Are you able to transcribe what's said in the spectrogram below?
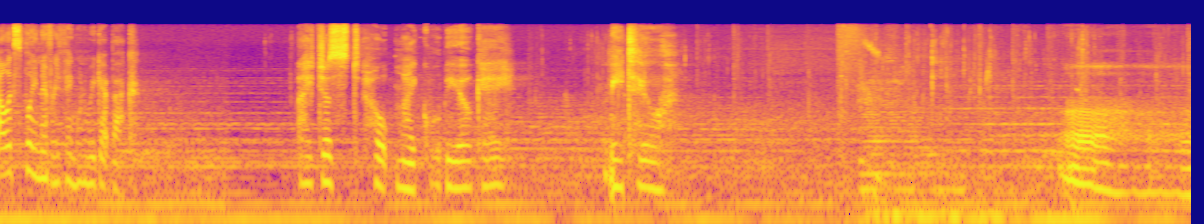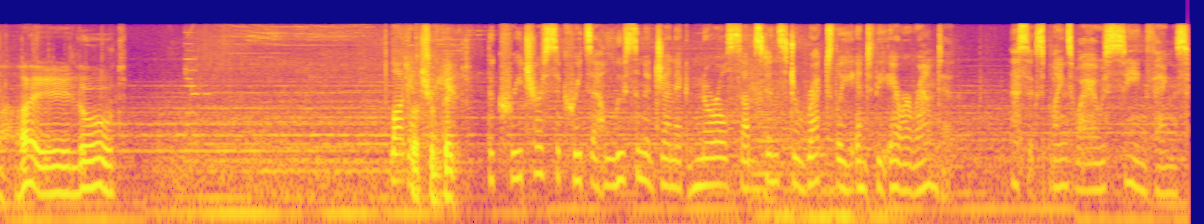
I'll explain everything when we get back. I just hope Mike will be okay. Me too. Ah, hi, loot. Log Such a entry. big- The creature secretes a hallucinogenic neural substance directly into the air around it. This explains why I was seeing things.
